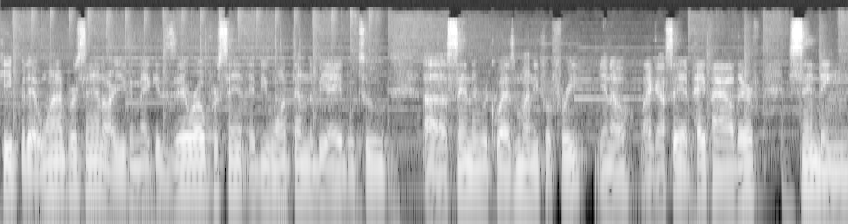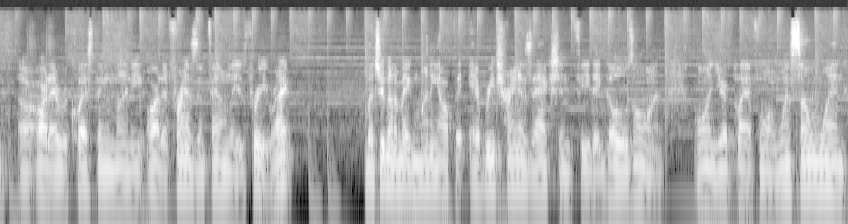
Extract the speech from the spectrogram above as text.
keep it at 1% or you can make it 0% if you want them to be able to uh, send and request money for free. You know, like I said, PayPal, they're sending or, or they're requesting money or their friends and family is free, right? but you're going to make money off of every transaction fee that goes on on your platform when someone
